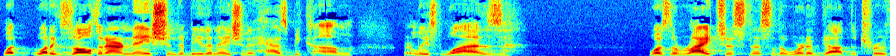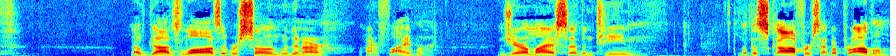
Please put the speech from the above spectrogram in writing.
What, what exalted our nation to be the nation it has become, or at least was, was the righteousness of the Word of God, the truth of God's laws that were sown within our, our fiber. In Jeremiah 17, but the scoffers have a problem.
